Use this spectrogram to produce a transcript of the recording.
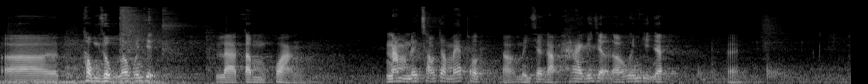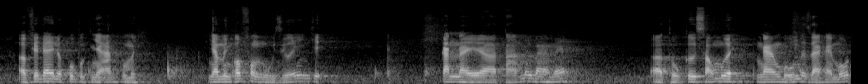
à, thông dụng đó quý anh chị. Là tầm khoảng 5 đến 600 mét thôi. Đó mình sẽ gặp hai cái chợ đó quý anh chị nha Đấy. ở phía đây là khu vực nhà ăn của mình. Nhà mình có phòng ngủ dưới anh chị. Căn này à, 83 mét. À, thổ cư 60 ngang 4 và dài 21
